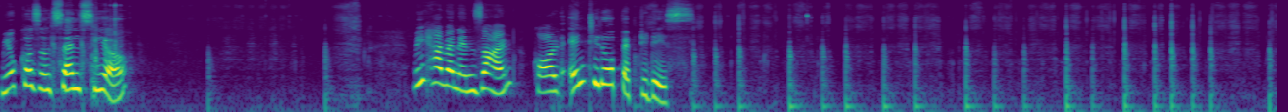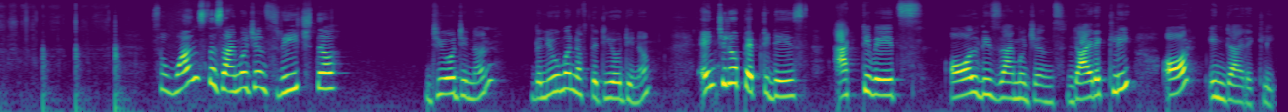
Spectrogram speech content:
mucosal cells here, we have an enzyme called enteropeptidase. So, once the zymogens reach the duodenum, the lumen of the duodenum, enteropeptidase activates all these zymogens directly or indirectly.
